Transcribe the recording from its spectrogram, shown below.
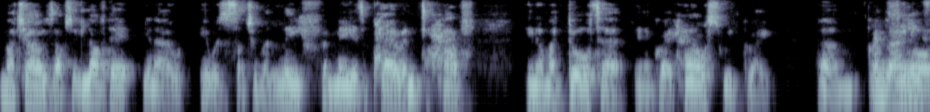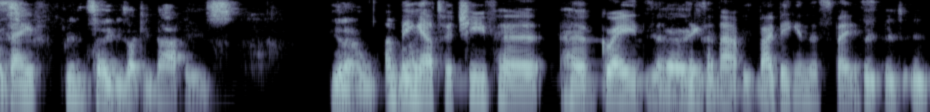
my child has absolutely loved it. You know, it was such a relief for me as a parent to have, you know, my daughter in a great house with great, um, great and landlords. feeling safe. Feeling safe, exactly. That is, you know, and being like, able to achieve her her grades and Yeah, things it- like that it- by it- being in this space. it, it, it,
